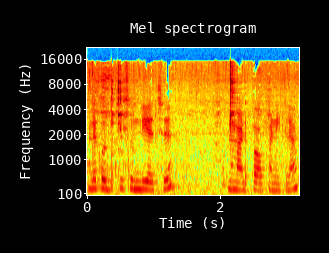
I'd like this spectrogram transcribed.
நல்லா கொதிச்சு சுண்டியாச்சு. நம்ம அடுப்பை ஆஃப் பண்ணிக்கலாம்.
